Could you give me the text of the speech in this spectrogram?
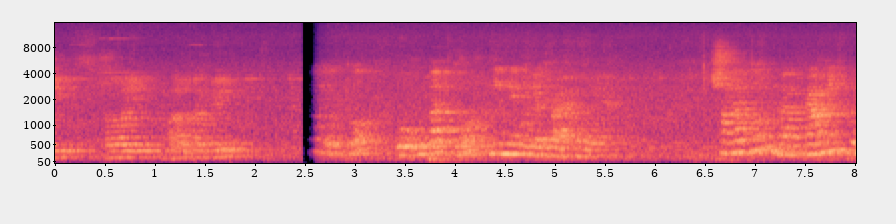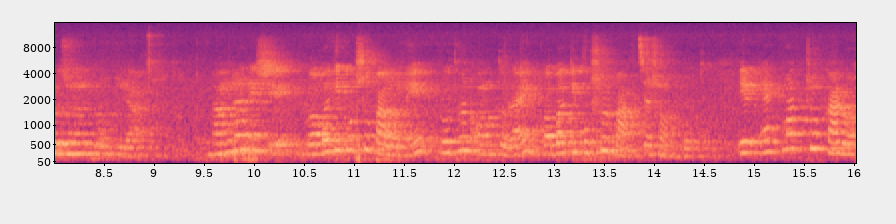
আসি সবাই ভালো থাকবেন। নিম্নে তুলে ধরা হলো। সনাতন গ্রামীণ প্রজনন প্রক্রিয়া। বাংলাদেশে গবাদি পশু পালনে প্রধান অন্তরায় গবাদি পশুর বাচ্চা সম্পদ। এর একমাত্র কারণ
